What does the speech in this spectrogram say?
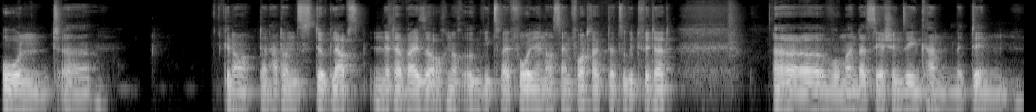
Und äh, genau, dann hat uns Dirk Labs netterweise auch noch irgendwie zwei Folien aus seinem Vortrag dazu getwittert äh, wo man das sehr schön sehen kann mit den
